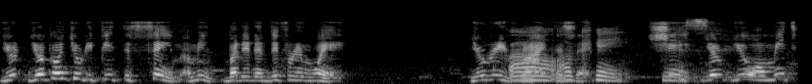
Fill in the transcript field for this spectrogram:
You're you're going to repeat the same. I mean, but in a different way. You rewrite ah, the Oh, same. okay. She, Yes. you, you omit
